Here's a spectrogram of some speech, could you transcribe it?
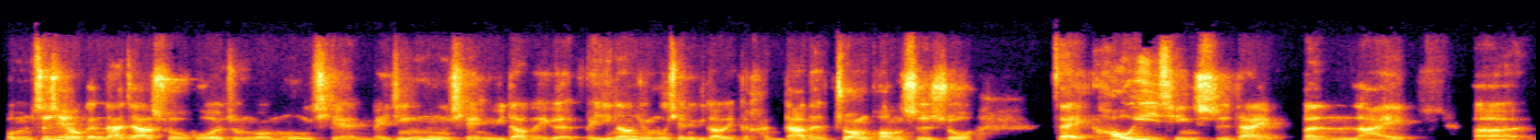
我们之前有跟大家说过，中国目前北京目前遇到的一个北京当局目前遇到的一个很大的状况是说，在后疫情时代，本来呃。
